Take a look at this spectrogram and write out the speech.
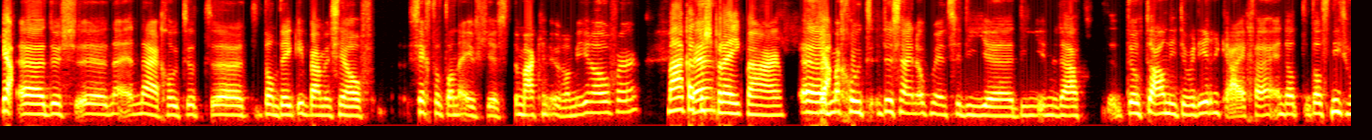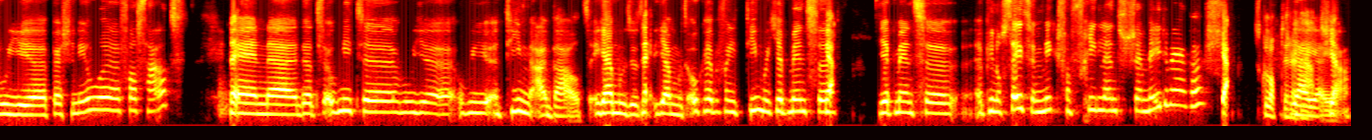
Ja. Uh, dus nou, nou, goed, het, dan denk ik bij mezelf, zeg dat dan eventjes, dan maak je een euro meer over. Maak het bespreekbaar. Ja. Maar goed, er zijn ook mensen die, die inderdaad totaal niet de waardering krijgen. En dat, dat is niet hoe je personeel vasthoudt. Nee. En dat is ook niet hoe, je, hoe je een team uitbouwt. En jij moet het nee. jij moet ook hebben van je team, want je hebt mensen. Ja. Je hebt mensen. Heb je nog steeds een mix van freelancers en medewerkers? Ja, dat klopt inderdaad. Ja, ja, ja.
